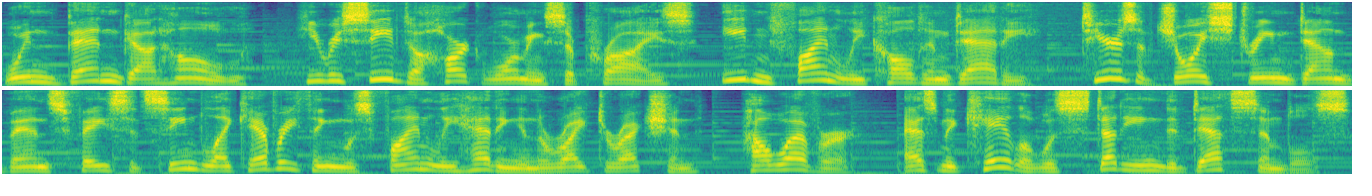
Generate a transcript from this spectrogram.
When Ben got home, he received a heartwarming surprise. Eden finally called him daddy. Tears of joy streamed down Ben's face it seemed like everything was finally heading in the right direction. However, as Michaela was studying the death symbols,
